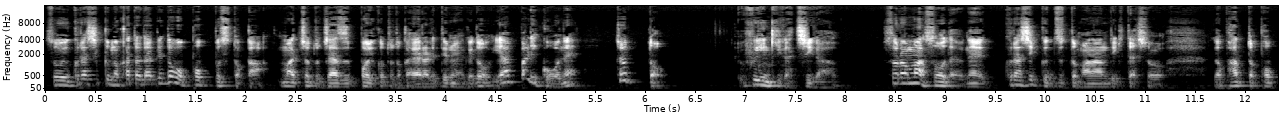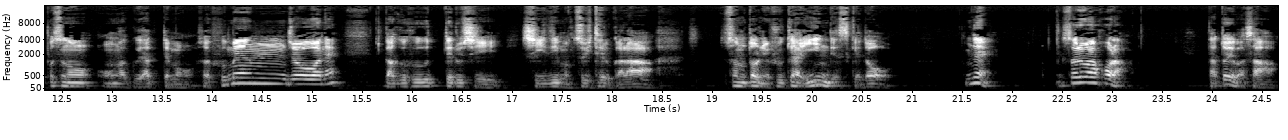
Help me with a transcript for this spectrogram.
そういうクラシックの方だけど、ポップスとか、まあちょっとジャズっぽいこととかやられてるんやけど、やっぱりこうね、ちょっと雰囲気が違う。それはまあそうだよね。クラシックずっと学んできた人がパッとポップスの音楽やっても、それ譜面上はね、楽譜売ってるし、CD もついてるから、その通りに吹きゃいいんですけど、ね、それはほら、例えばさ、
